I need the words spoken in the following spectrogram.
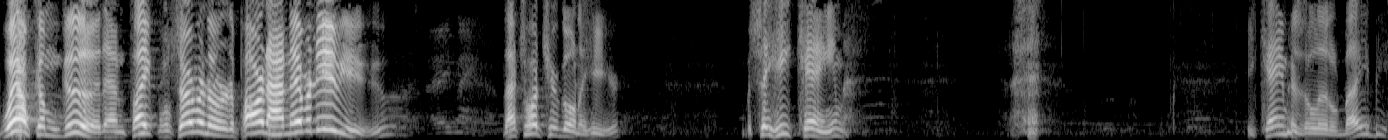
Welcome, good and faithful servant, or depart, I never knew you. That's what you're going to hear. But see, he came. he came as a little baby.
